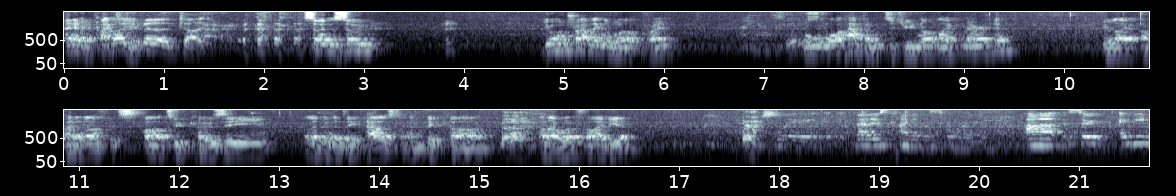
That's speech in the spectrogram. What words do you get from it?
okay. Anyway, back Much to you. better than Charlie. So, so you're traveling the world, right? I am. Yes. Well, what happened? Did you not like America? You're like, I've had enough. It's far too cozy. I live in a big house. and a big car, Uh, and I work for IBM. Actually, that is kind of the story. Uh, so, I mean,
